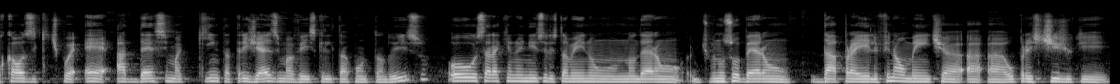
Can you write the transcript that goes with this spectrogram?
por causa que, tipo, é a 15ª, 30 vez que ele tá contando isso? Ou será que no início eles também não, não deram, tipo, não souberam dar pra ele finalmente a, a- a- o prestígio que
